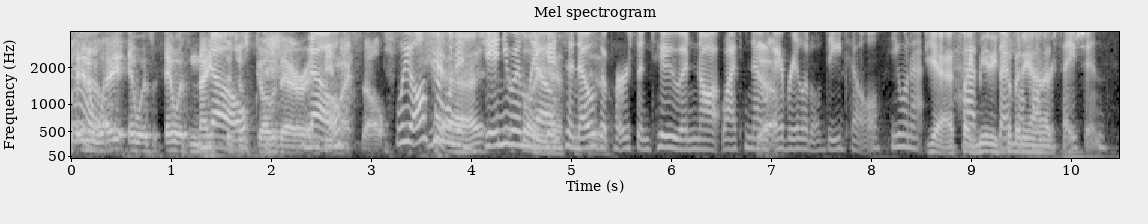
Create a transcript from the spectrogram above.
but in a way it was it was nice to just go there and No. be myself We also Yeah, want to genuinely get to to know do. the person too, and not like know Yeah. every little detail. You want to Yeah, it's like meeting somebody on a- conversations.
